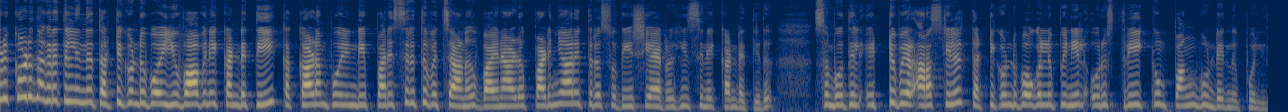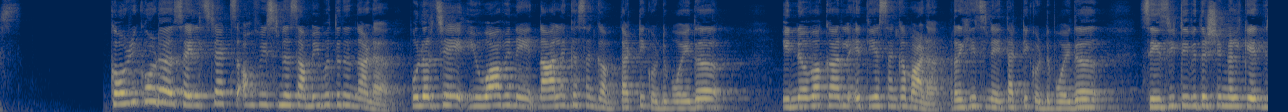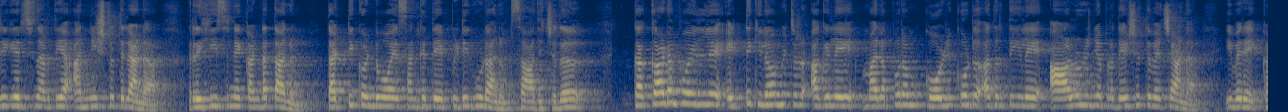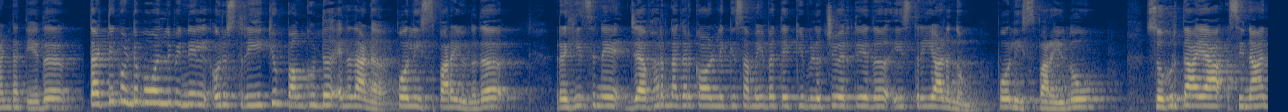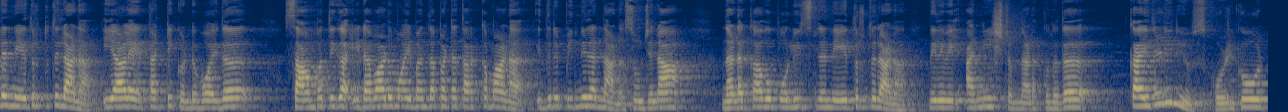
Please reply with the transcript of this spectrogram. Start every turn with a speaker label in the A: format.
A: കോഴിക്കോട് നഗരത്തിൽ നിന്ന് തട്ടിക്കൊണ്ടുപോയ യുവാവിനെ കണ്ടെത്തി കക്കാടംപോയിലിന്റെ പരിസരത്ത് വെച്ചാണ് വയനാട് പടിഞ്ഞാറിത്തറ സ്വദേശിയായ റഹീസിനെ കണ്ടെത്തിയത്. സംഭവത്തിൽ എട്ടുപേർ അറസ്റ്റിൽ തട്ടിക്കൊണ്ടുപോകലിന് പിന്നിൽ ഒരു സ്ത്രീക്കും പങ്കുണ്ടെന്ന് പോലീസ്.
B: കോഴിക്കോട് സെയിൽസ് ടാക്സ് ഓഫീസിന് സമീപത്തു നിന്നാണ് പുലർച്ചെ യുവാവിനെ നാലംഗ സംഘം തട്ടിക്കൊണ്ടുപോയത്. ഇന്നോവ കാറിൽ എത്തിയ സംഘമാണ് റഹീസിനെ തട്ടിക്കൊണ്ടുപോയത്. സി സി ടി വി ദൃശ്യങ്ങൾ കേന്ദ്രീകരിച്ച് നടത്തിയ അന്വേഷണത്തിലാണ് റഹീസിനെ കണ്ടെത്താനും തട്ടിക്കൊണ്ടുപോയ സംഘത്തെ പിടികൂടാനും സാധിച്ചത്. കക്കാടംപൊയിലിന് എട്ട് കിലോമീറ്റർ അകലെ മലപ്പുറം കോഴിക്കോട് അതിർത്തിയിലെ ആളൊഴിഞ്ഞ പ്രദേശത്ത് വെച്ചാണ് ഇവരെ കണ്ടെത്തിയത്. തട്ടിക്കൊണ്ടുപോകലിന് പിന്നിൽ ഒരു സ്ത്രീക്കും പങ്കുണ്ട് എന്നതാണ് പോലീസ് പറയുന്നത്. റഹീസിനെ ജവഹർ നഗർ കോളനിക്ക് സമീപത്തേക്ക് വിളിച്ചു വരുത്തിയത് ഈ സ്ത്രീയാണെന്നും പോലീസ് പറയുന്നു. സുഹൃത്തായ സിനാന്റെ നേതൃത്വത്തിലാണ് ഇയാളെ തട്ടിക്കൊണ്ടുപോയത്. സാമ്പത്തിക ഇടപാടുമായി ബന്ധപ്പെട്ട തർക്കമാണ് ഇതിന് പിന്നിലെന്നാണ് സൂചന. നടക്കാവ് പോലീസിന്റെ നേതൃത്വത്തിലാണ് നിലവിൽ അന്വേഷണം നടക്കുന്നത്. കൈരളി ന്യൂസ് കോഴിക്കോട്.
